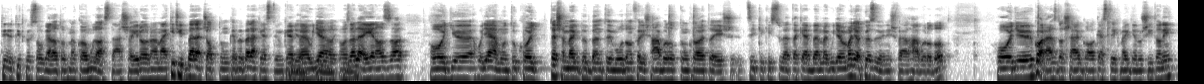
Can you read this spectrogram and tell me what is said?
titkosszolgálatoknak a mulasztásairól, mert már kicsit belecsaptunk ebbe, belekezdtünk ebbe, igen, ugye igen, az igen. elején azzal, hogy, hogy elmondtuk, hogy teljesen megdöbbentő módon fel is háborodtunk rajta, és cikkek is születtek ebben, meg ugye a magyar közön is felháborodott, hogy garázdasággal kezdték meggyanúsítani,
